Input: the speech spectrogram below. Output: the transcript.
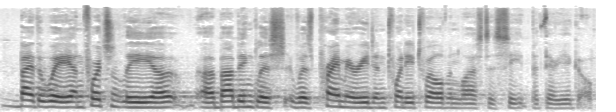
By the way, unfortunately, uh, uh, Bob Inglis was primaried in 2012 and lost his seat, but there you go.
